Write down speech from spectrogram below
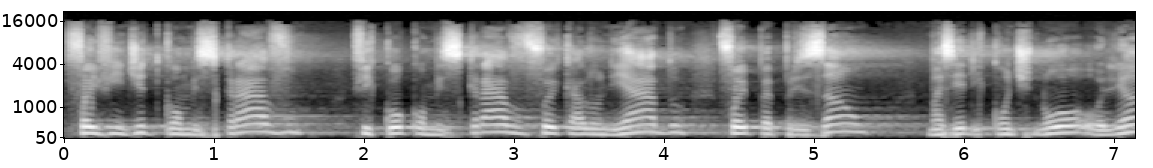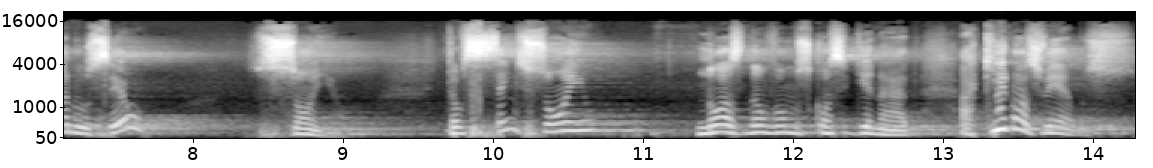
foi vendido como escravo, ficou como escravo, foi caluniado, foi para a prisão, mas ele continuou olhando o seu sonho. Então, sem sonho, nós não vamos conseguir nada. Aqui nós vemos,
